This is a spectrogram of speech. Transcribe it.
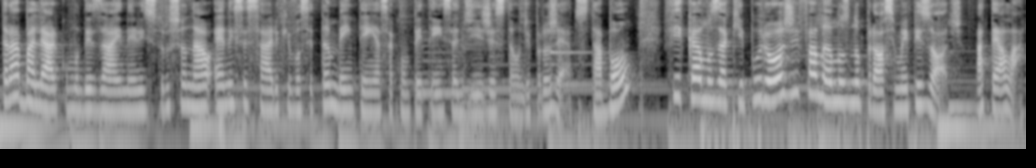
trabalhar como designer instrucional é necessário que você também tenha essa competência de gestão de projetos, tá bom? Ficamos aqui por hoje e falamos no próximo episódio. Até lá!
